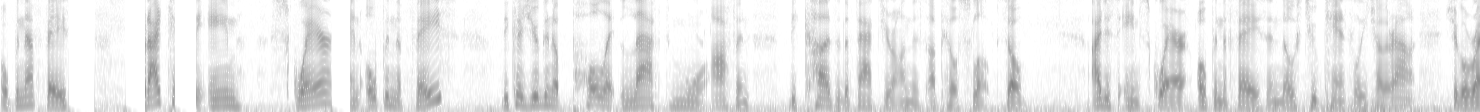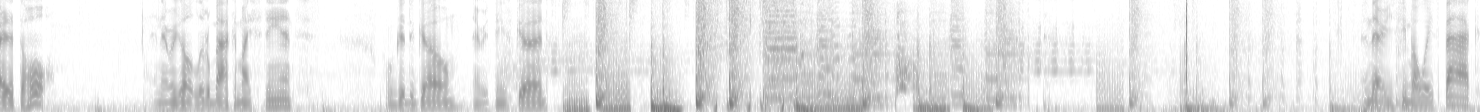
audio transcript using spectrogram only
open that face. But I typically aim square and open the face because you're gonna pull it left more often because of the fact you're on this uphill slope. So I just aim square, open the face, and those two cancel each other out. Should go right at the hole. And there we go, a little back in my stance. We're good to go, everything's good. And there, you see my weight's back.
